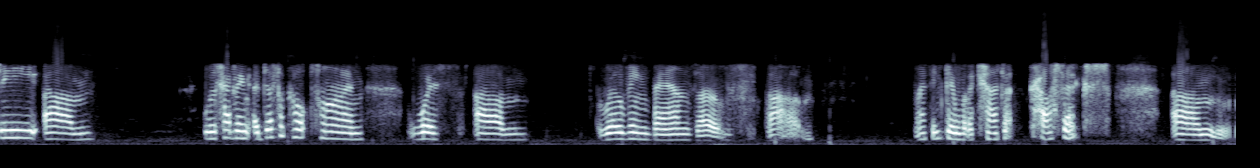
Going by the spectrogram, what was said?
She um, was having a difficult time with um, roving bands of, um, I think they were the Cossacks, um,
